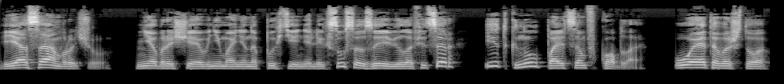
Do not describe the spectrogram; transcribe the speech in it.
«Я сам вручу», — не обращая внимания на пыхтение Лексуса, заявил офицер и ткнул пальцем в кобла. «У этого что?»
